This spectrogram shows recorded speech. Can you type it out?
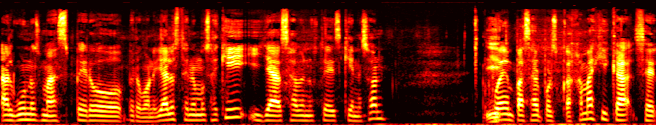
algunos más, pero, pero bueno, ya los tenemos aquí y ya saben ustedes quiénes son. Y- Pueden pasar por su caja mágica, se-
